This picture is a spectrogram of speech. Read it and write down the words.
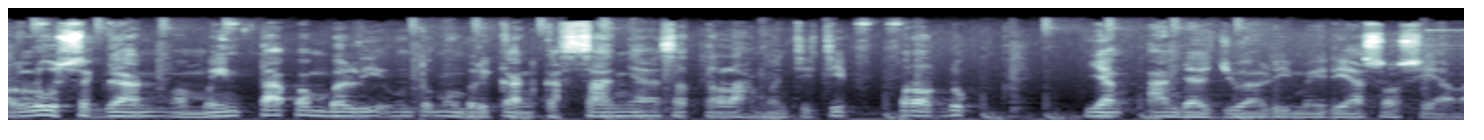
perlu segan meminta pembeli untuk memberikan kesannya setelah mencicip produk yang Anda jual di media sosial.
